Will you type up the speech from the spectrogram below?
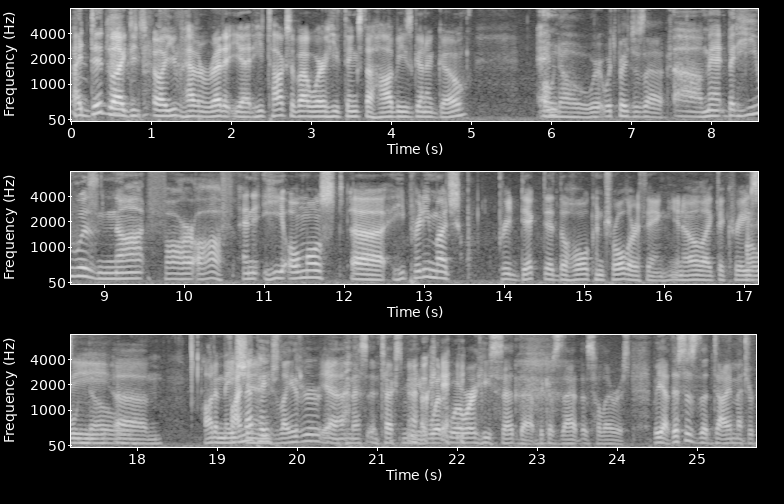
I did like. Did you, oh, you haven't read it yet. He talks about where he thinks the hobby's gonna go. Oh no, Where, which page is that? Oh man, but he was not far off, and he almost uh, he pretty much predicted the whole controller thing. You know, like the crazy no. um, automation. Find that page later Yeah. and, mess, and text me Okay. what, where, where he said that because that is hilarious. But yeah, this is the diametric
